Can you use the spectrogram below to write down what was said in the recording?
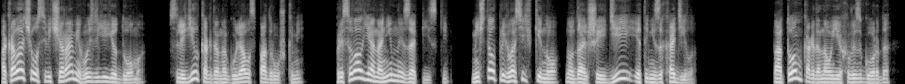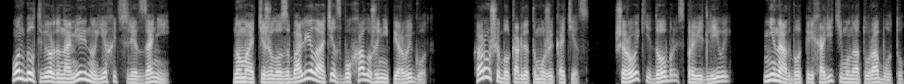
Околачивался вечерами возле ее дома. Следил, когда она гуляла с подружками. Присылал ей анонимные записки. Мечтал пригласить в кино, но дальше идеи это не заходило. Потом, когда она уехала из города, он был твердо намерен уехать вслед за ней. Но мать тяжело заболела, а отец бухал уже не первый год. Хороший был когда-то мужик-отец. Широкий, добрый, справедливый. Не надо было переходить ему на ту работу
